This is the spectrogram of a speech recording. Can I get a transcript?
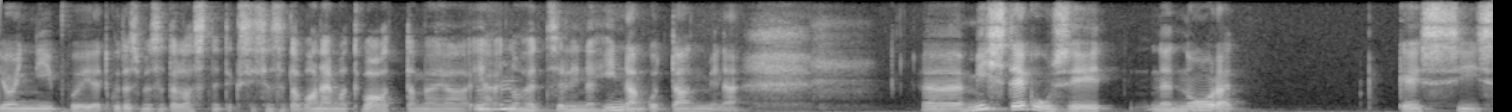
jonnib või et kuidas me seda last näiteks siis ja seda vanemat vaatame ja mm, -hmm. ja noh, et selline hinnangute andmine. mis tegusid need noored, kes siis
